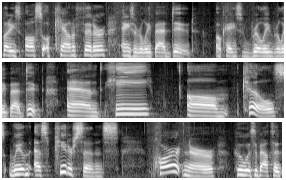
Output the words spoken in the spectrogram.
but he's also a counterfeiter, and he's a really bad dude. Okay, he's a really, really bad dude. And he um, kills William S. Petersen's partner who was about to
